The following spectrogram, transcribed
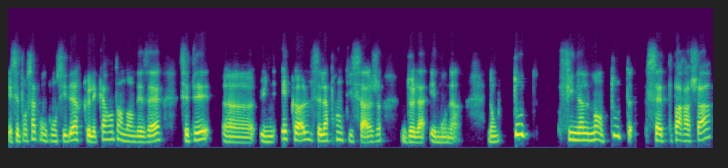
et c'est pour ça qu'on considère que les 40 ans dans le désert, c'était euh, une école, c'est l'apprentissage de la Emouna. Donc toute finalement, toute cette paracha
